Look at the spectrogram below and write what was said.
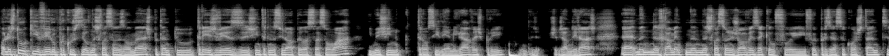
Olha, estou aqui a ver o percurso dele nas seleções alemãs, portanto, três vezes internacional pela seleção A, imagino que terão sido em amigáveis por aí, já me dirás, eh, mas realmente nas seleções jovens é que ele foi, foi presença constante,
